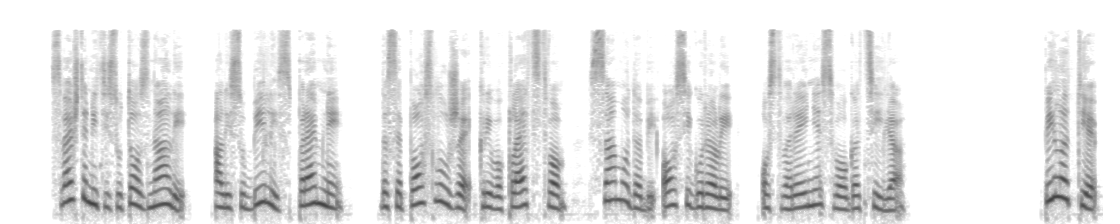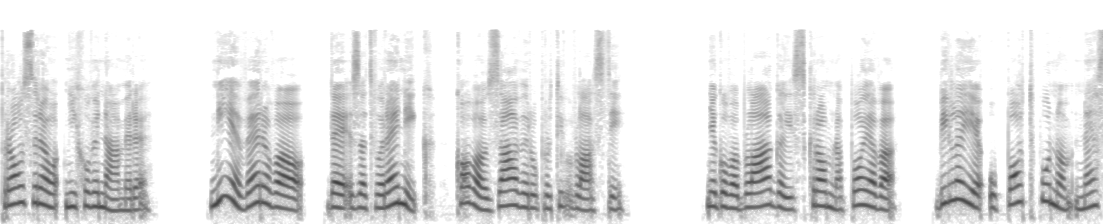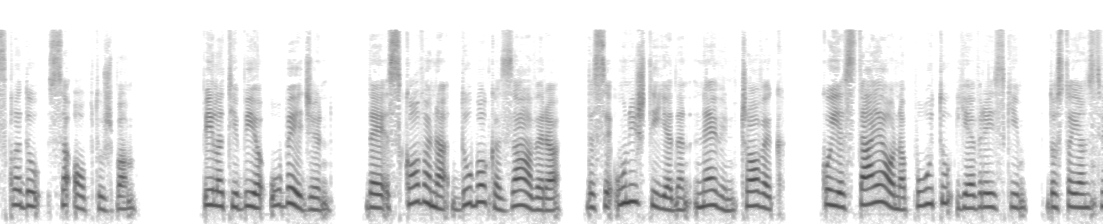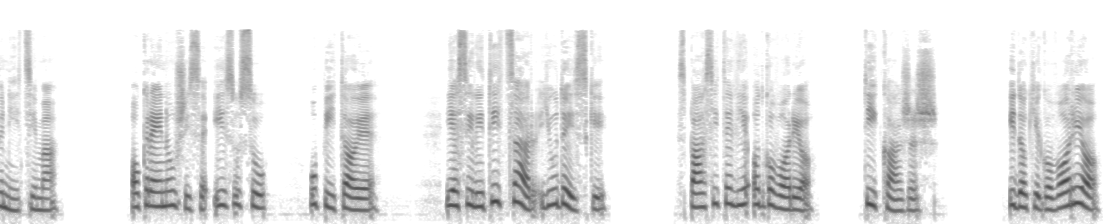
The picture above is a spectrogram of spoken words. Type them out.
Sveštenici su to znali, ali su bili spremni da se posluže krivokletstvom samo da bi osigurali ostvarenje svoga cilja. Pilat je prozreo njihove namere. Nije verovao da je zatvorenik kovao zaveru protiv vlasti. Njegova blaga i skromna pojava bila je u potpunom neskladu sa optužbom. Pilat je bio ubeđen da je skovana duboka zavera da se uništi jedan nevin čovek koji je stajao na putu jevrejskim dostojanstvenicima. Okrenuši se Isusu, upitao je, jesi li ti car judejski? Spasitelj je odgovorio, ti kažeš. I dok je govorio,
